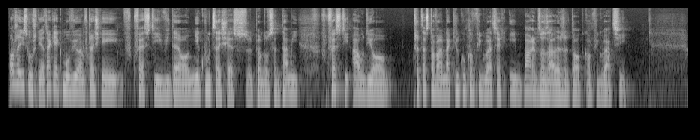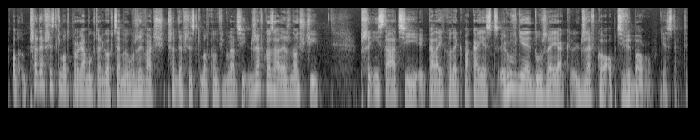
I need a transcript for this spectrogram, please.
Może i słusznie, tak jak mówiłem wcześniej, w kwestii wideo nie kłócę się z producentami. W kwestii audio przetestowałem na kilku konfiguracjach i bardzo zależy to od konfiguracji. Od, przede wszystkim od programu, którego chcemy używać, przede wszystkim od konfiguracji. Drzewko zależności przy instalacji Kalite Codec Packa jest równie duże jak drzewko opcji wyboru, niestety.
